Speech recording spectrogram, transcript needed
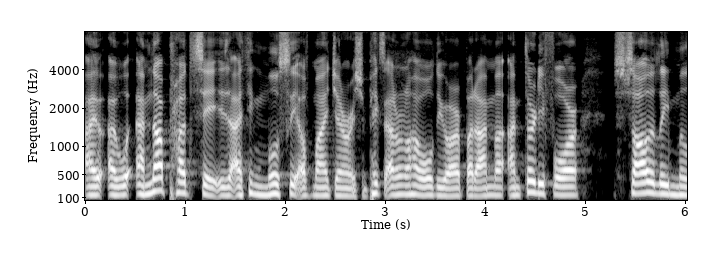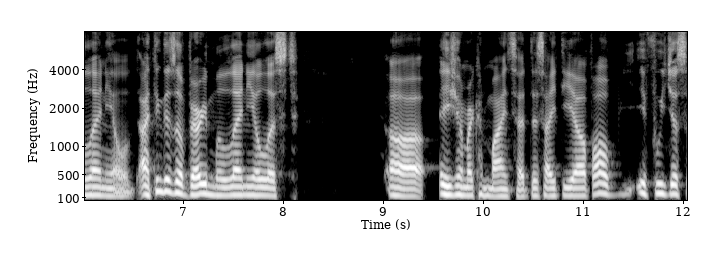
I, I w- I'm not proud to say is I think mostly of my generation. Pix, I don't know how old you are, but I'm I'm 34, solidly millennial. I think there's a very millennialist uh, Asian American mindset. This idea of oh, if we just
